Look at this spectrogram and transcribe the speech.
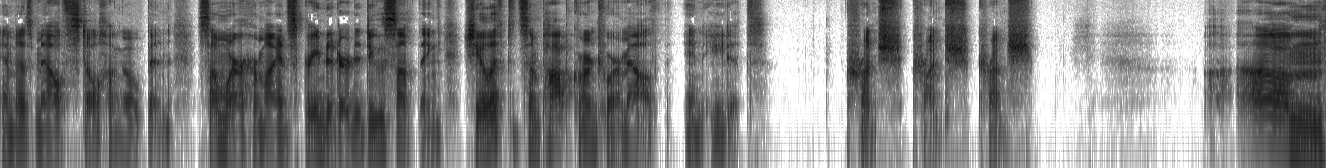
Emma's mouth still hung open. Somewhere her mind screamed at her to do something. She lifted some popcorn to her mouth and ate it. Crunch, crunch, crunch. Um,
